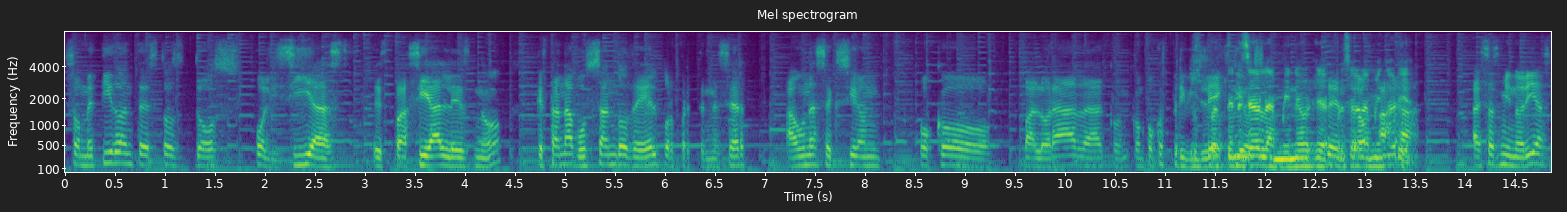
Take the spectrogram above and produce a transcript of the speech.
sometido ante estos dos policías espaciales, ¿no? Que están abusando de él por pertenecer a una sección poco valorada, con, pocos privilegios. Pertenece a la, la minoría. a esas minorías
